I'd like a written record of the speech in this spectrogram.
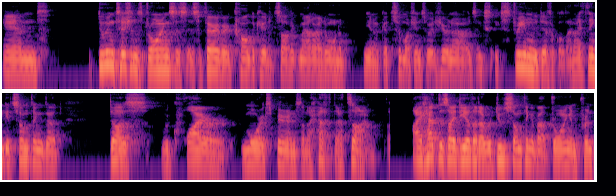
And doing Titian's drawings is, is a very, very complicated subject matter. I don't want to, you know, get too much into it here now. It's ex- extremely difficult, and I think it's something that does require more experience than I had at that time. I had this idea that I would do something about drawing and print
